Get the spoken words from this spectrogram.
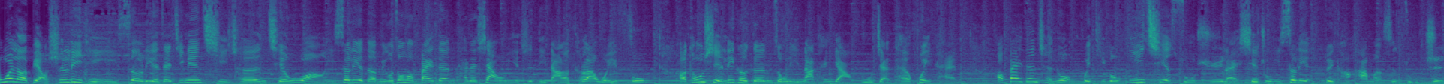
为了表示力挺以色列，在今天启程前往以色列的美国总统拜登，他在下午也是抵达了特拉维夫，好，同时也立刻跟总理纳坦雅胡展开会谈。好，拜登承诺会提供一切所需来协助以色列对抗哈马斯组织。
